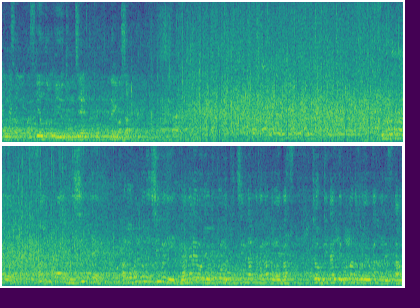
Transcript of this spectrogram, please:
本野さんを助けようという気持ちでした。この中で3回2失点、あの本当にチームに流れを呼び込むピッチングだったかなと思います、今日振り返ってどんなところが良かったですか、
